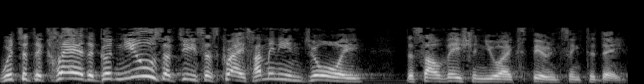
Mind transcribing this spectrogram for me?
We're to declare the good news of Jesus Christ. How many enjoy the salvation you are experiencing today?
